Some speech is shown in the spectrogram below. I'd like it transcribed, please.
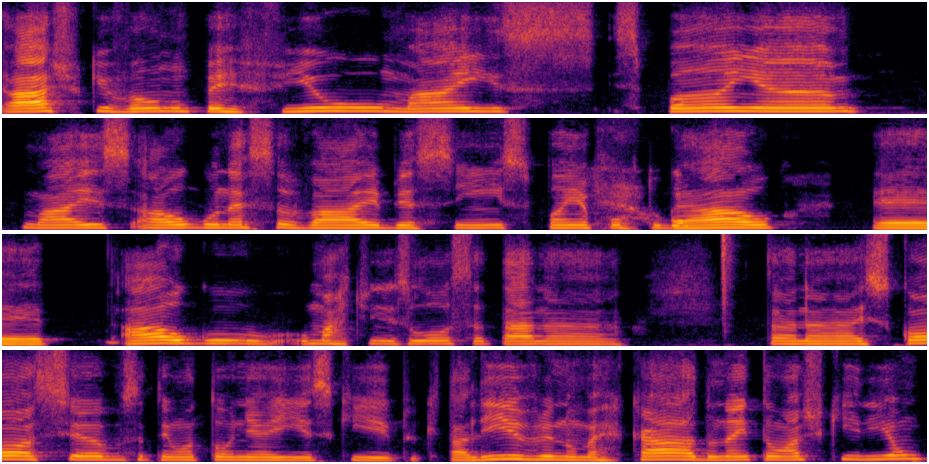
acho que vão num perfil mais Espanha, mais algo nessa vibe, assim, Espanha, Portugal, é, algo, o Martins Louça tá na tá na Escócia, você tem uma Tony Is que, que tá livre no mercado, né, então acho que iriam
